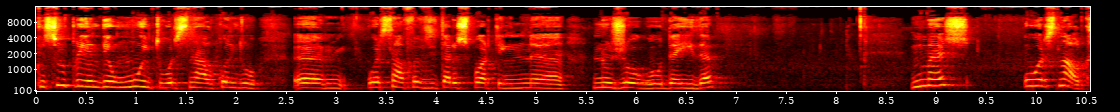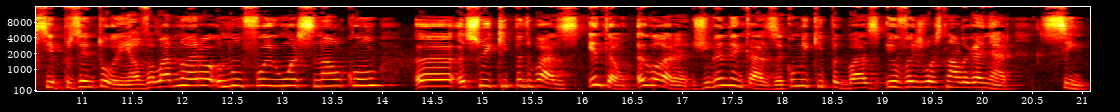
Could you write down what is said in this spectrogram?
que surpreendeu muito o Arsenal quando um, o Arsenal foi visitar o Sporting na, no jogo da ida. Mas o Arsenal que se apresentou em Alvalade não, era, não foi um Arsenal com uh, a sua equipa de base. Então, agora, jogando em casa com uma equipa de base, eu vejo o Arsenal a ganhar. Sim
